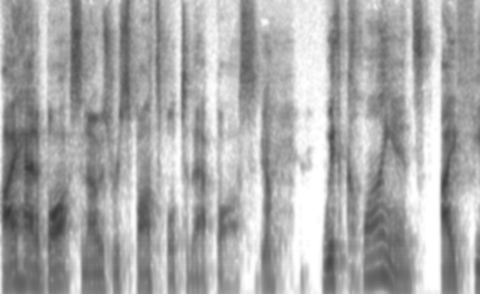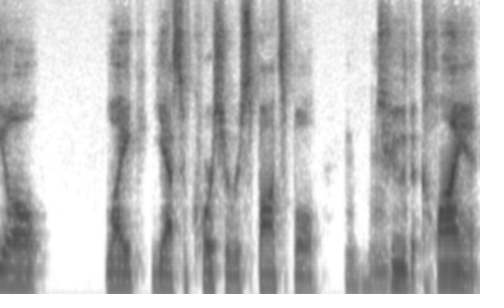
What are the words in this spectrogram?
I had a boss and I was responsible to that boss. Yeah. With clients, I feel like, yes, of course, you're responsible mm-hmm. to the client,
